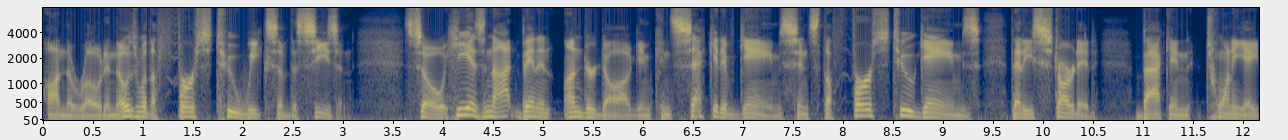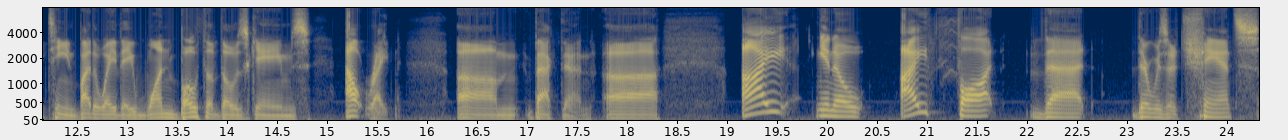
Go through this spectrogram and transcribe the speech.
on the road. And those were the first two weeks of the season. So he has not been an underdog in consecutive games since the first two games that he started back in 2018. By the way, they won both of those games outright um, back then. Uh, I, you know, I thought that there was a chance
